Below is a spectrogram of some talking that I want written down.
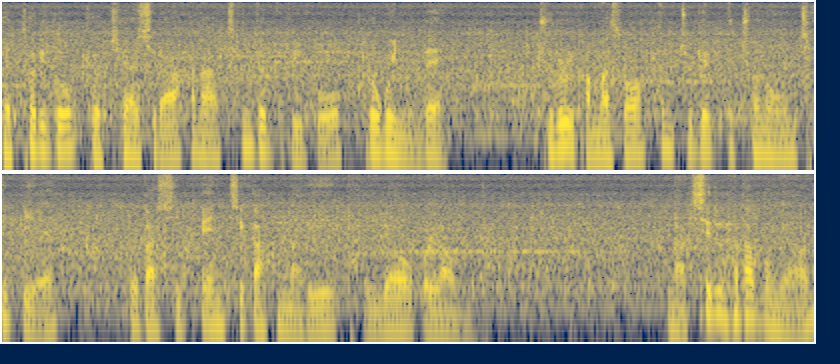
배터리도 교체하시라 하나 챙겨드리고 그러고 있는데 줄을 감아서 한쪽에 붙여놓은 채비에 또다시 벤치가 한 마리 달려 올라옵니다. 낚시를 하다 보면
